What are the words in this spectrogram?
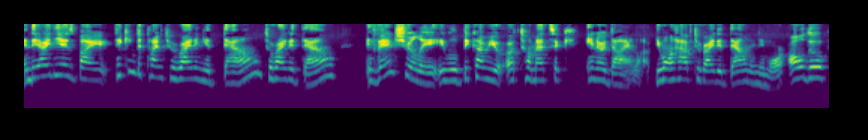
And the idea is by taking the time to writing it down, to write it down, eventually it will become your automatic inner dialogue. You won't have to write it down anymore. Although,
